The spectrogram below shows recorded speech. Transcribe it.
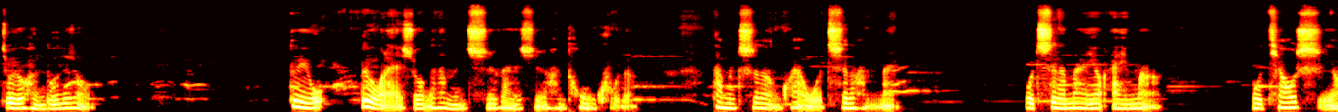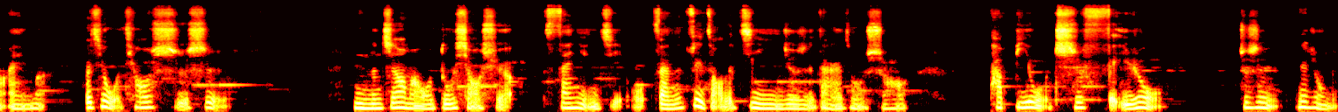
就有很多这种。对我对我来说，跟他们吃饭是很痛苦的。他们吃的很快，我吃的很慢。我吃的慢要挨骂，我挑食要挨骂，而且我挑食是，你们知道吗？我读小学三年级，我反正最早的记忆就是大概这种时候，他逼我吃肥肉，就是那种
